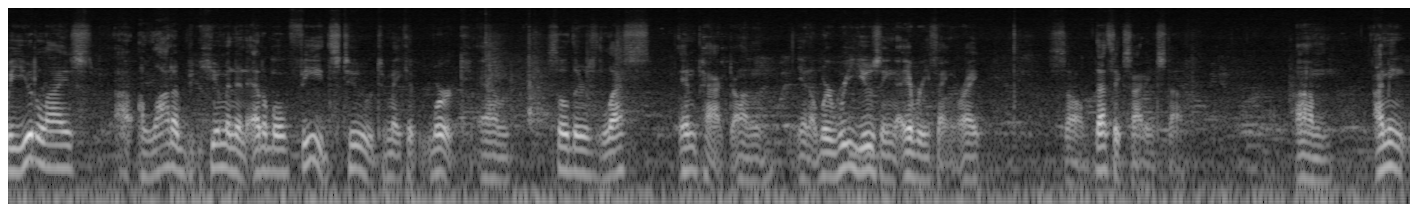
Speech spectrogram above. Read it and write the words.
we utilize a, a lot of human and edible feeds too to make it work, and so there's less impact on you know we're reusing everything, right? So that's exciting stuff. Um, I mean,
